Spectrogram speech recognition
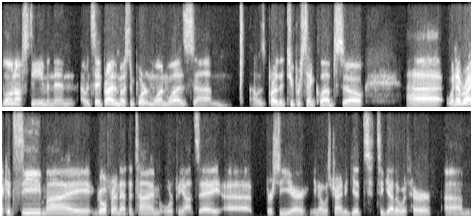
blowing off steam. And then i would say probably the most important one was um, i was part of the 2% club. So uh, whenever i could see my girlfriend at the time or fiance uh, first year you know was trying to get together with her um,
